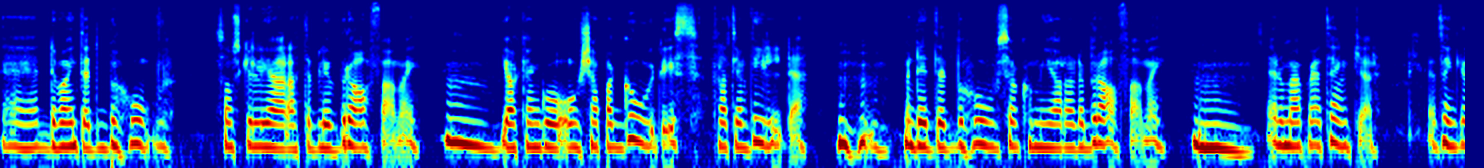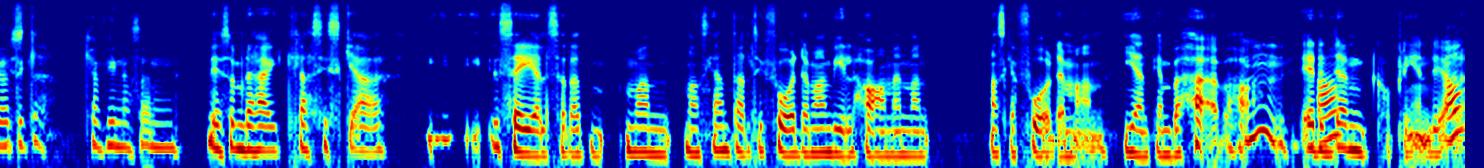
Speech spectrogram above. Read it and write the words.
Eh, det var inte ett behov som skulle göra att det blev bra för mig. Mm. Jag kan gå och köpa godis för att jag vill det. Mhm. Men det är inte ett behov som kommer göra det bra för mig. Mm. Är du med på vad jag tänker? Jag tänker att det det. kan finnas en... Det är som det här klassiska sägelsen att man, man ska inte alltid få det man vill ha men man, man ska få det man egentligen behöver ha. Mm, Är det ja. den kopplingen du gör? Ja,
